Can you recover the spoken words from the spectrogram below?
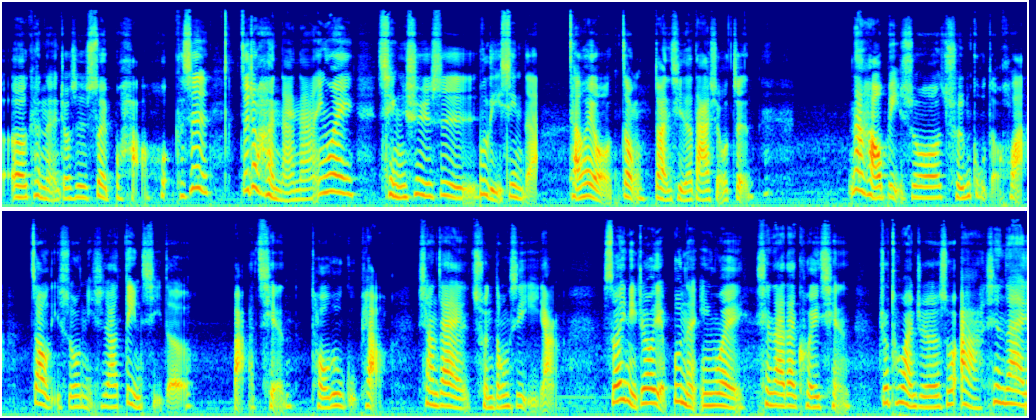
而可能就是睡不好，或可是这就很难啊，因为情绪是不理性的，才会有这种短期的大修正。那好比说存股的话，照理说你是要定期的把钱投入股票，像在存东西一样，所以你就也不能因为现在在亏钱，就突然觉得说啊，现在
